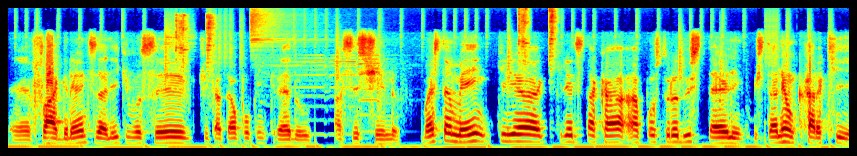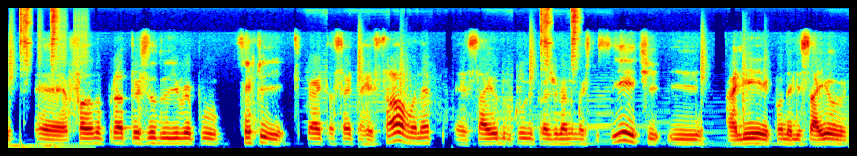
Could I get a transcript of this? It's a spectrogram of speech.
é, flagrantes ali que você fica até um pouco incrédulo assistindo. Mas também queria, queria destacar a postura do Sterling. O Sterling é um cara que, é, falando para a torcida do Liverpool, sempre desperta certa ressalva, né? É, saiu do clube para jogar no Manchester City e ali, quando ele saiu,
